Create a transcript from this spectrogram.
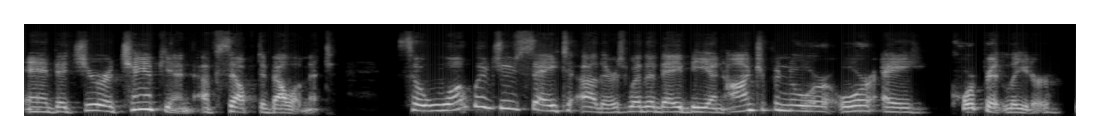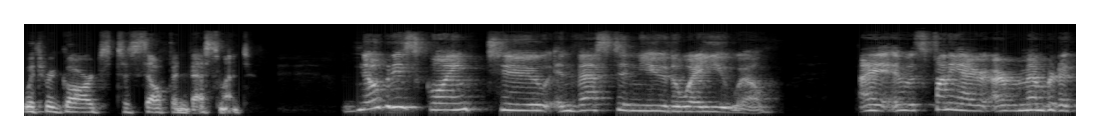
and that you're a champion of self development. So, what would you say to others, whether they be an entrepreneur or a corporate leader, with regards to self investment? nobody's going to invest in you the way you will. I, it was funny. I, I remembered a,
